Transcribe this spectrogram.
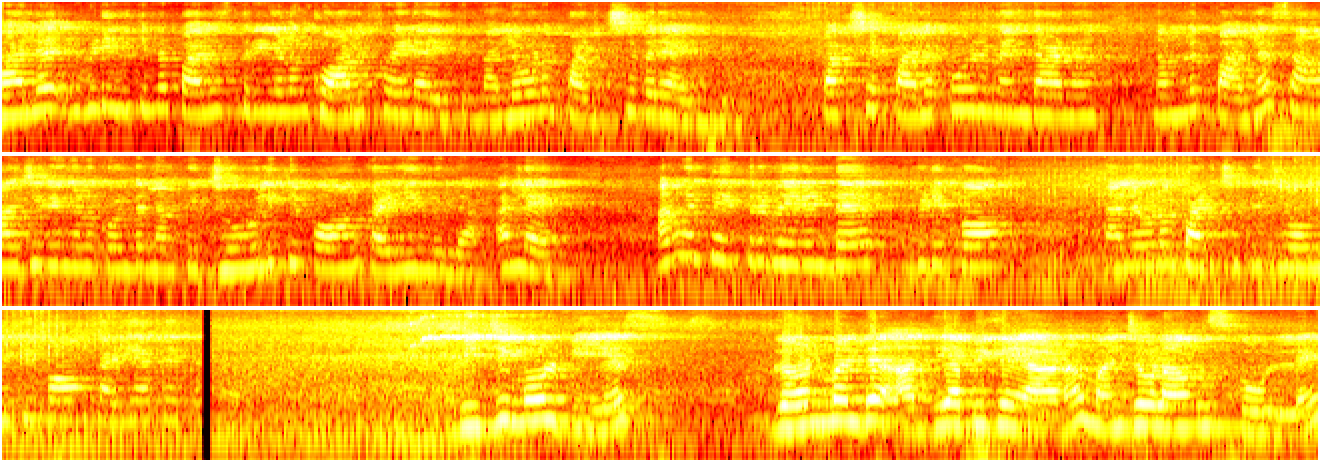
പല ഇവിടെ ഇരിക്കുന്ന പല സ്ത്രീകളും ക്വാളിഫൈഡ് ആയിരിക്കും നല്ലോണം പഠിച്ചവരായിരിക്കും. പക്ഷെ പലപ്പോഴും എന്താണ് നമ്മൾ പല സാഹചര്യങ്ങൾ കൊണ്ട് നമുക്ക് ജോലിക്ക് പോകാൻ കഴിയുന്നില്ല അല്ലേ? അങ്ങനത്തെ എത്ര പേരുണ്ട് ഇവിടെ ഇപ്പോൾ നല്ലോണം പഠിച്ചിട്ട് ജോലിക്ക് പോകാൻ കഴിയാത്ത ബിജിമോൾ ബി എസ് ഗവൺമെന്റ് അധ്യാപികയാണ് മഞ്ചോളാം സ്കൂളിലെ.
